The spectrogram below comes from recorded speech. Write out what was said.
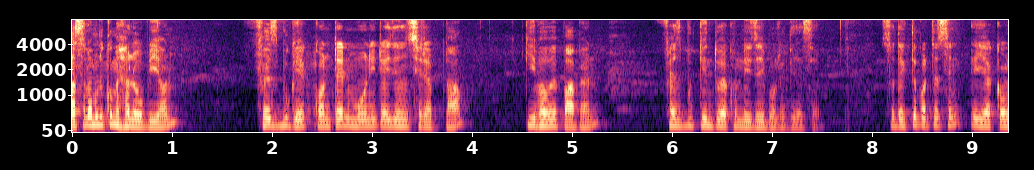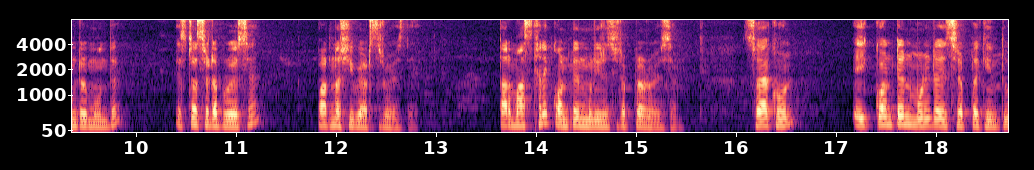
আসসালামু আলাইকুম হ্যালো ব্রিয়ন ফেসবুকে কন্টেন্ট মনিটাইজেশন সেটআপটা কীভাবে পাবেন, ফেসবুক কিন্তু এখন নিজেই বলে দিয়েছে। সো দেখতে পাচ্ছেন এই অ্যাকাউন্টের মধ্যে স্টার সেটআপ রয়েছে পার্টনারশিপ অ্যাডস রয়েছে। তার মাঝখানে কন্টেন্ট মনিটাইজেশন সেটআপটা রয়েছে। সো এখন এই কন্টেন্ট মনিটাইজেশন সেটআপটা কিন্তু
